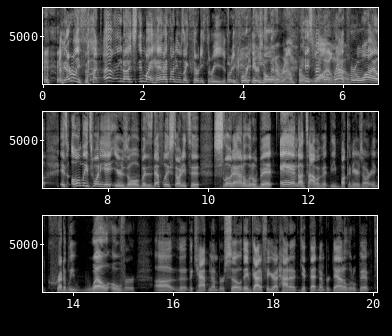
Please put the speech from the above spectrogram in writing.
I mean, I really thought, you know, in my head, I thought he was like 33 or 34 years He's old. He's been around for a He's while. He's been around now. for a while. Is only 28 years old, but is definitely starting to slow down a little bit. And on top of it, the Buccaneers are incredibly well over uh, the the cap number. So they've got to figure out how to get that number down a little bit.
